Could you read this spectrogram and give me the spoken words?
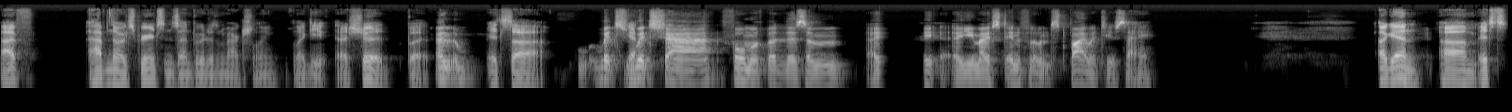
I've I have no experience in Zen Buddhism actually. Like I should, but and it's uh which yeah. which uh, form of Buddhism are, are you most influenced by? Would you say? Again, um, it's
